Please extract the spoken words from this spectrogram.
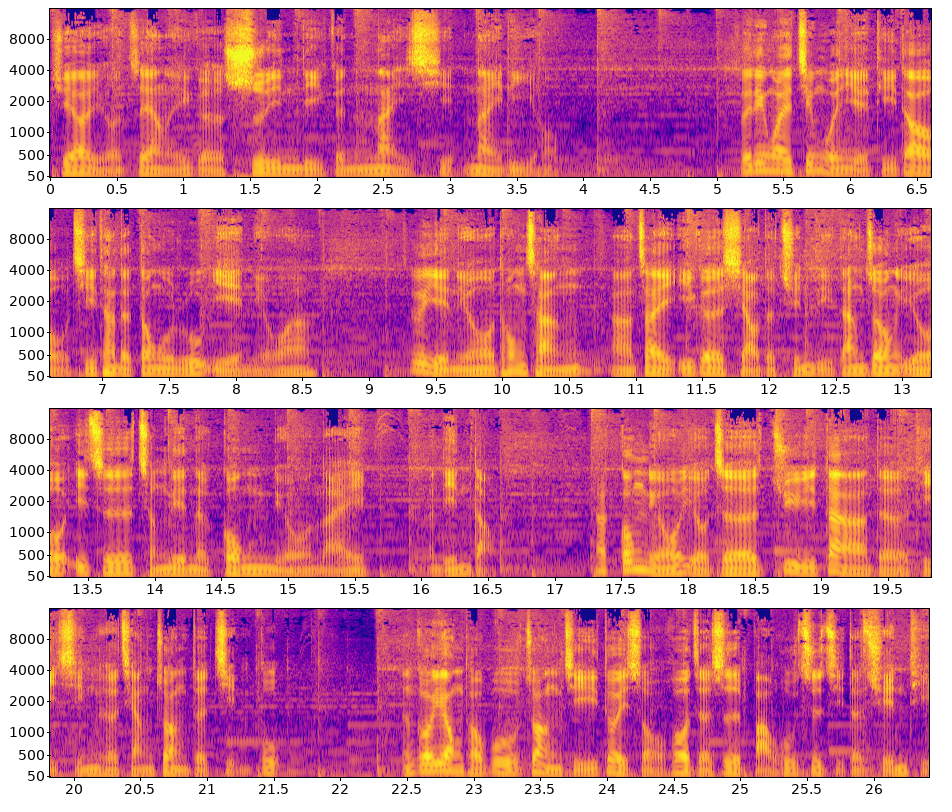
需要有这样的一个适应力跟耐心耐力哦。所以，另外经文也提到其他的动物，如野牛啊。这个野牛通常啊，在一个小的群体当中，由一只成年的公牛来领导。那公牛有着巨大的体型和强壮的颈部。能够用头部撞击对手，或者是保护自己的群体。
